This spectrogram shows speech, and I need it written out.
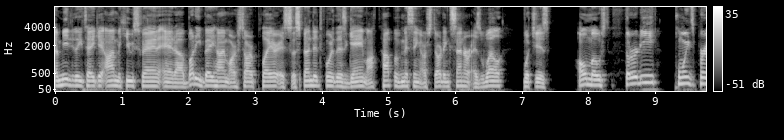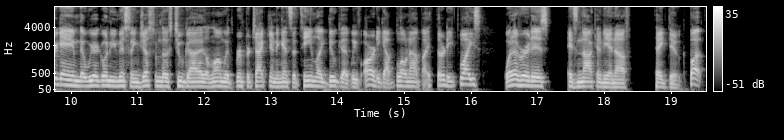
immediately take it. I'm a 'Cuse fan, and uh, Buddy Boeheim, our star player, is suspended for this game, on top of missing our starting center as well, which is almost 30 points per game that we are going to be missing just from those two guys, along with rim protection against a team like Duke that we've already got blown out by 30 twice. Whatever it is, it's not going to be enough take Duke. But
